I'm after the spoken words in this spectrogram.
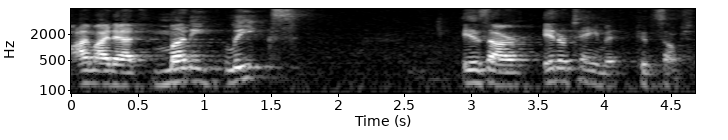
I might add, money leaks, is our entertainment consumption.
